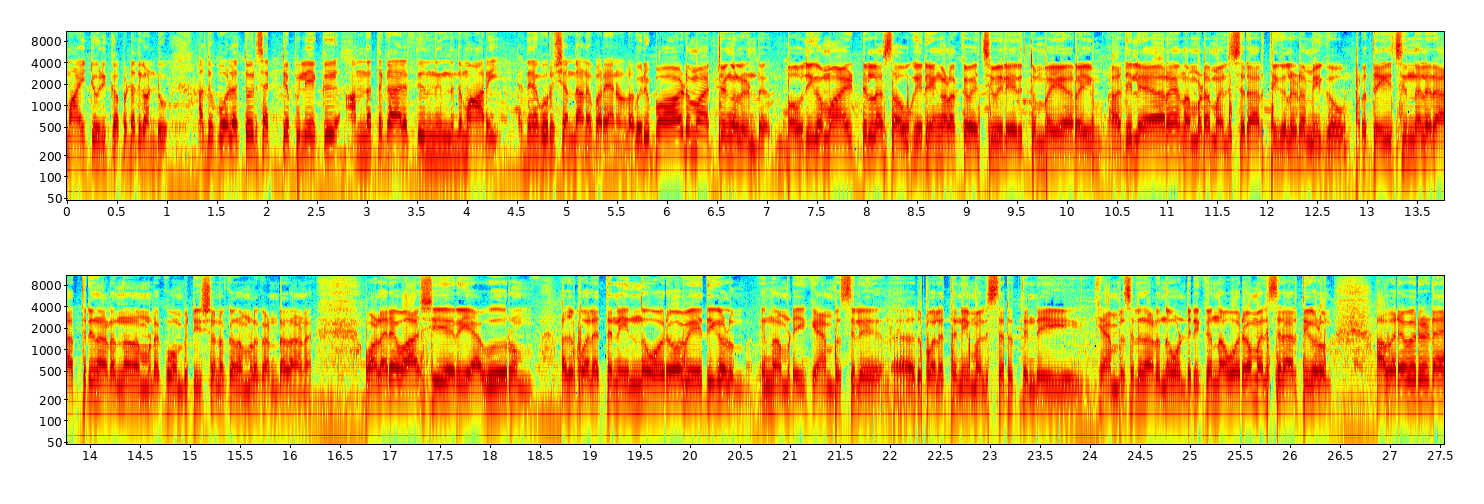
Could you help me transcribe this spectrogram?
മനോഹരമായിട്ട് ഒരുക്കപ്പെട്ടത് കണ്ടു. അതുപോലത്തെ ഒരു സെറ്റപ്പിലേക്ക് അന്നത്തെ കാലത്ത് നിന്ന് മാറി. അതിനെക്കുറിച്ച് എന്താണ് പറയാനുള്ളത്? ഒരുപാട് മാറ്റങ്ങളുണ്ട്. ഭൗതികമായിട്ടുള്ള സൗകര്യങ്ങളൊക്കെ വെച്ച് വിലയിരുത്തുമ്പോൾ ഏറെയും അതിലേറെ നമ്മുടെ മത്സരാർത്ഥികളുടെ മികവും പ്രത്യേകിച്ച് ഇന്നലെ രാത്രി നടന്ന നമ്മുടെ കോമ്പറ്റീഷനൊക്കെ നമ്മൾ കണ്ടതാണ്. വളരെ വാശിയേറിയ വീറും അതുപോലെ തന്നെ ഇന്ന് ഓരോ വേദികളും ഇന്ന് നമ്മുടെ ഈ ക്യാമ്പസിൽ അതുപോലെ തന്നെ ഈ മത്സരത്തിന്റെ ഈ ക്യാമ്പസിൽ നടന്നുകൊണ്ടിരിക്കുന്ന ഓരോ മത്സരാർത്ഥികളും അവരവരുടെ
